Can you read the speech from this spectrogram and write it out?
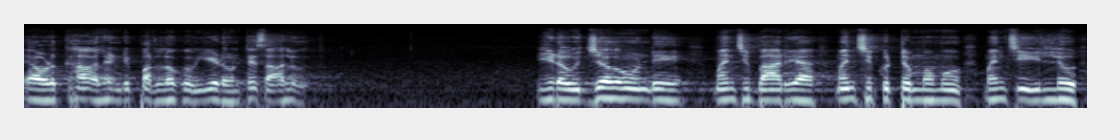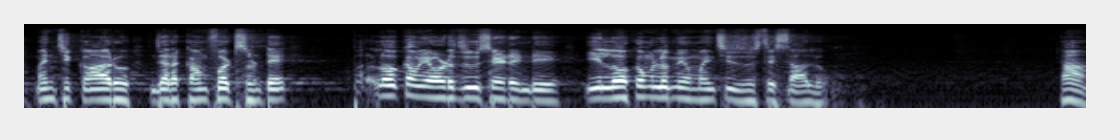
ఎవడికి కావాలండి పరలోకం? ఈడ ఉంటే చాలు. ఈడ ఉద్యోగం ఉండి మంచి భార్య మంచి కుటుంబము మంచి ఇల్లు మంచి కారు జర కంఫర్ట్స్ ఉంటే పరలోకం ఎవడు చూసాడండి? ఈ లోకంలో మేము మంచి చూస్తే చాలు. ఆ,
